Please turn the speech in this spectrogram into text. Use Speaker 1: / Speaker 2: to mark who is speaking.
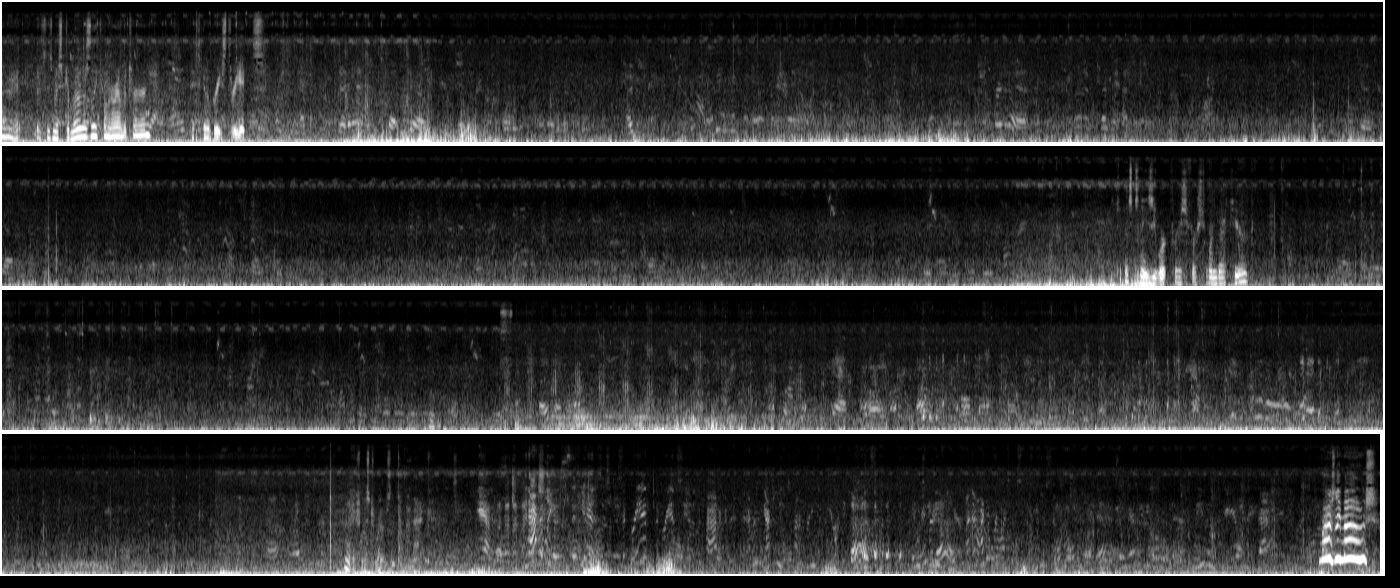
Speaker 1: Alright, this is Mr. Mosley coming around the turn. He's going to breeze 3 eighths. Just an easy work for his first one back here. There's Mr. Mosley coming back.
Speaker 2: Yeah. And actually, you know, the grand, the grandstand and the paddock, everything actually looks kind of pretty from here. It does. It looks pretty from here. I know, I didn't realize it was so beautiful.
Speaker 1: Mosley Mose!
